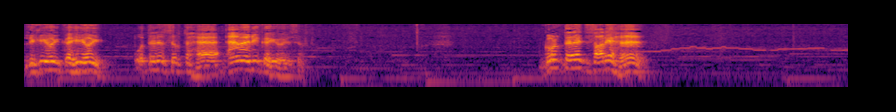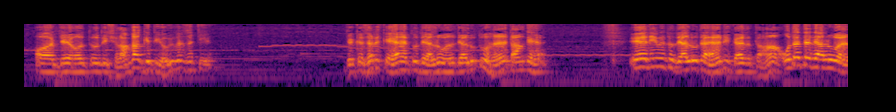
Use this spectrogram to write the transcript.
ਲਿਖੀ ਹੋਈ, ਕਹੀ ਹੋਈ, ਉਹ ਤੇਰੇ ਸਿਫਤ ਹੈ, ਐਵੇਂ ਨਹੀਂ ਕਹੀ ਹੋਈ ਸਿਫਤ ਗੁਣ ਤੇਰੇ ਚ ਸਾਰੇ ਹੈ। ਔਰ ਜੇ ਉਹ ਤੂੰ ਦੀ ਸ਼ਲਾਘਾ ਕੀਤੀ ਹੋਈ ਫਿਰ ਸੱਚੀ ਹੈ। ਜੇ ਕਿਸੇ ਨੇ ਕਿਹਾ, ਤੂੰ ਦਿਆਲੂ ਹੈ, ਦਿਆਲੂ ਤੂੰ ਹੈ ਤਾਂ ਕਿਹਾ। ਇਹ ਨਹੀਂ ਵੀ ਤੂੰ ਦਿਆਲੂ ਤਾਂ ਹੈ ਨਹੀਂ, ਕਹਿ ਦਿੱਤਾ। ਹਾਂ, ਉਹਦੇ ਤੇ ਦਿਆਲੂ ਹੈ।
